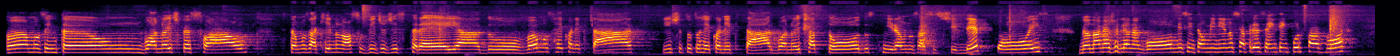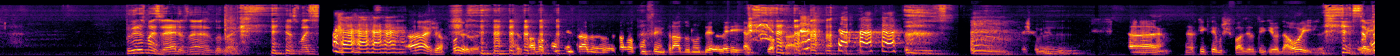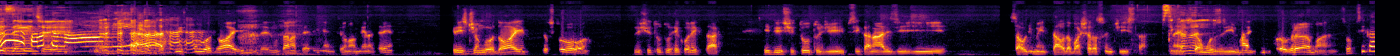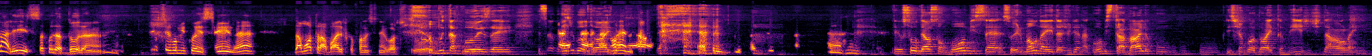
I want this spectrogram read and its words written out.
Vamos então. Boa noite, pessoal. Estamos aqui no nosso vídeo de estreia do Vamos Reconectar, Instituto Reconectar. Boa noite a todos que irão nos assistir depois. Meu nome é Juliana Gomes, então meninos se apresentem, por favor. Primeiro os mais velhos, né, Godoy? Os mais. Ah, já foi? Eu estava concentrado, eu tava concentrado no delay aqui, ó, cara. Deixa eu ver. Ah, o que, que temos que fazer? Eu tenho que dar oi? Se Oi. apresente aí. nome. Ah, Christian Godoy, ele não está na telinha, não tem o nome aí na telinha? Christian Godoy, eu sou do Instituto Reconectar e do Instituto de Psicanálise e Saúde Mental da Baixada Santista. Né? Estamos em mais um programa, sou psicanalista, essa coisa toda, né? Vocês vão me conhecendo, né? Dá maior trabalho ficar falando esse negócio todo. Muita coisa aí. Esse é o grande Godoy. Não é não, é preguiça. Eu sou o Delson Gomes, é, sou irmão daí da Juliana Gomes, trabalho com, com o Christian Godoy também, a gente dá aula em,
